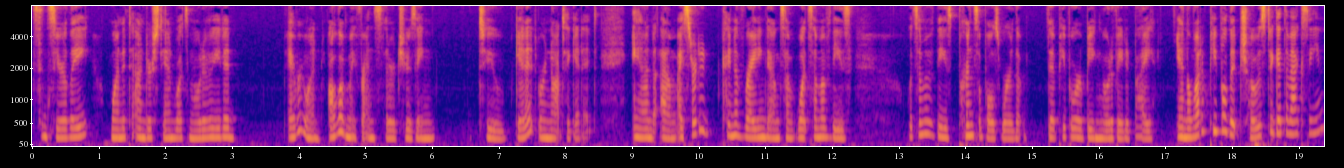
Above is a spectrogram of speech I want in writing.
sincerely wanted to understand what's motivated everyone, all of my friends that are choosing to get it or not to get it. And um, I started kind of writing down some what some of these what some of these principles were that that people were being motivated by. And a lot of people that chose to get the vaccine,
